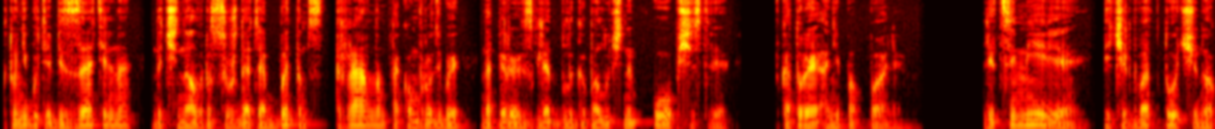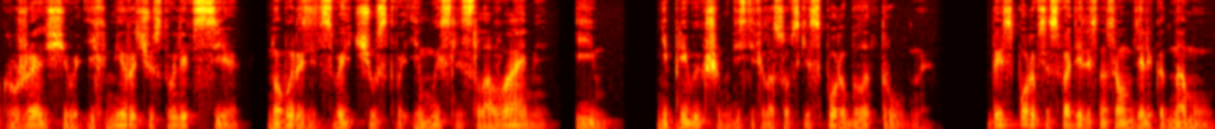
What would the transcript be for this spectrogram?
Кто-нибудь обязательно начинал рассуждать об этом странном, таком вроде бы, на первый взгляд, благополучном обществе, в которое они попали. Лицемерие и червоточину окружающего их мира чувствовали все, но выразить свои чувства и мысли словами им, не привыкшим вести философские споры, было трудно. Да и споры все сводились на самом деле к одному.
